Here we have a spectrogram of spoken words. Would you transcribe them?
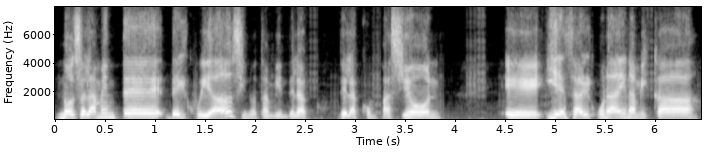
no solamente del cuidado, sino también de la, de la compasión. Eh, y es una dinámica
